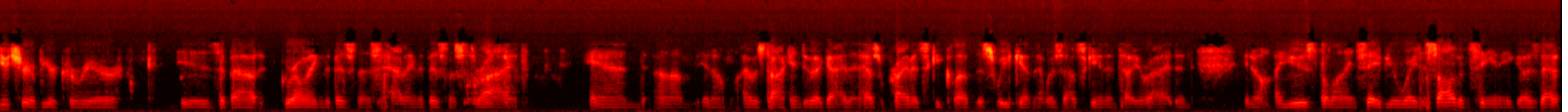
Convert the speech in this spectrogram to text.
future of your career is about growing the business, having the business thrive. And um, you know, I was talking to a guy that has a private ski club this weekend that was out skiing in Telluride, and you know, I used the line "save your way to solvency," and he goes, "That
